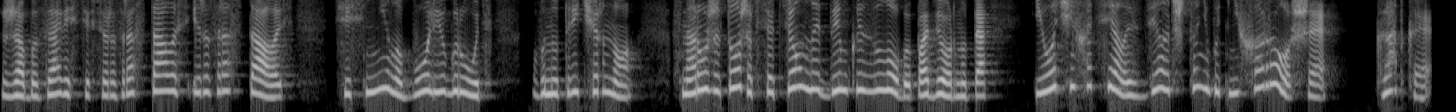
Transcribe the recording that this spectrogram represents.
Жаба зависти все разрасталась и разрасталась, теснила болью грудь, внутри черно, снаружи тоже все темной дымкой злобы подернуто, и очень хотелось сделать что-нибудь нехорошее, гадкое.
